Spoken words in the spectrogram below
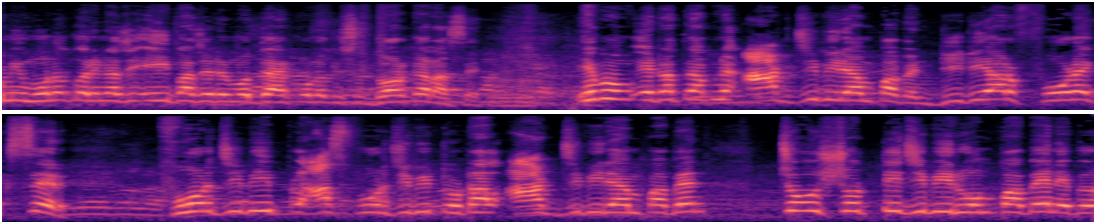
আমি মনে করি না যে এই বাজেটের মধ্যে আর কোনো কিছু দরকার আছে। এবং এটাতে আপনি আট জিবি র্যাম পাবেন ডিডিআর ফোর এক্সের four GB plus four GB total আট জিবি র্যাম পাবেন, চৌষট্টি জিবি রোম পাবেন এবং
